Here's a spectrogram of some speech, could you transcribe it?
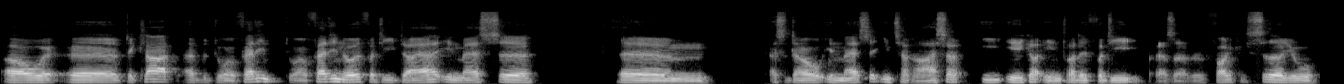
Og øh, det er klart, at du har fat i, du har fat i noget, fordi der er en masse, øh, altså der er jo en masse interesser i ikke at ændre det, fordi altså, folk sidder jo,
